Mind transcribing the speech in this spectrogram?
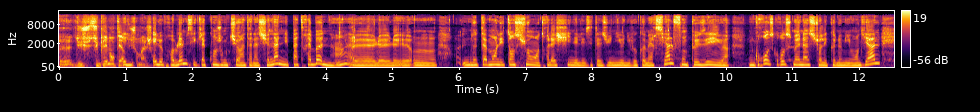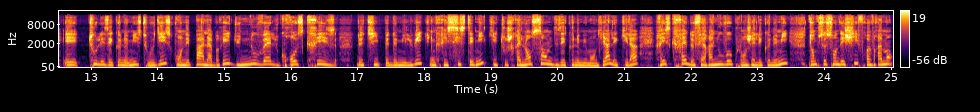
euh, du supplémentaire Et, du chômage. et le problème, c'est que la conjoncture internationale n'est pas très bonne. Hein. Euh, le- le- on- notamment les tensions entre la Chine et les États-Unis au niveau commercial font peser un- une grosse, grosse menace sur l'économie mondiale. Et tous les économistes vous disent qu'on n'est pas à l'abri d'une nouvelle grosse crise de type 2008, une crise systémique qui toucherait l'ensemble des économies mondiales et qui là risquerait de faire à nouveau plonger l'économie. Donc ce sont des chiffres vraiment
